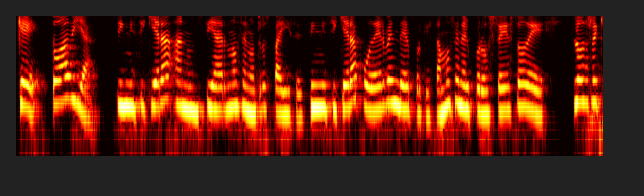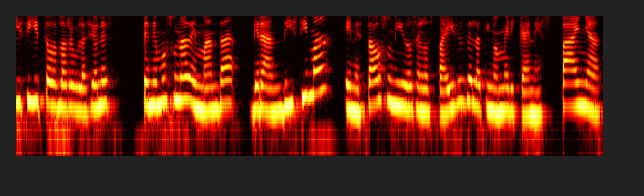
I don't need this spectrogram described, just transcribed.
que todavía, sin ni siquiera anunciarnos en otros países, sin ni siquiera poder vender, porque estamos en el proceso de los requisitos, las regulaciones, tenemos una demanda grandísima en Estados Unidos, en los países de Latinoamérica, en España,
